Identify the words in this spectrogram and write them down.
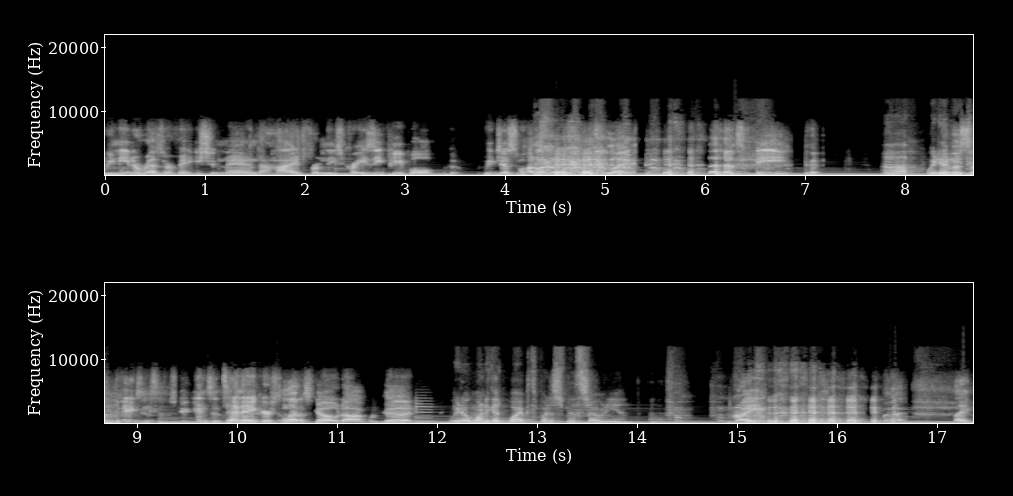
We need a reservation, man, to hide from these crazy people. We just want to live a country life. Let us be. uh, we Give us some pigs and some chickens and 10 acres and let us go, dog. We're good. we don't want to get wiped by the Smithsonian. Right? Like,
